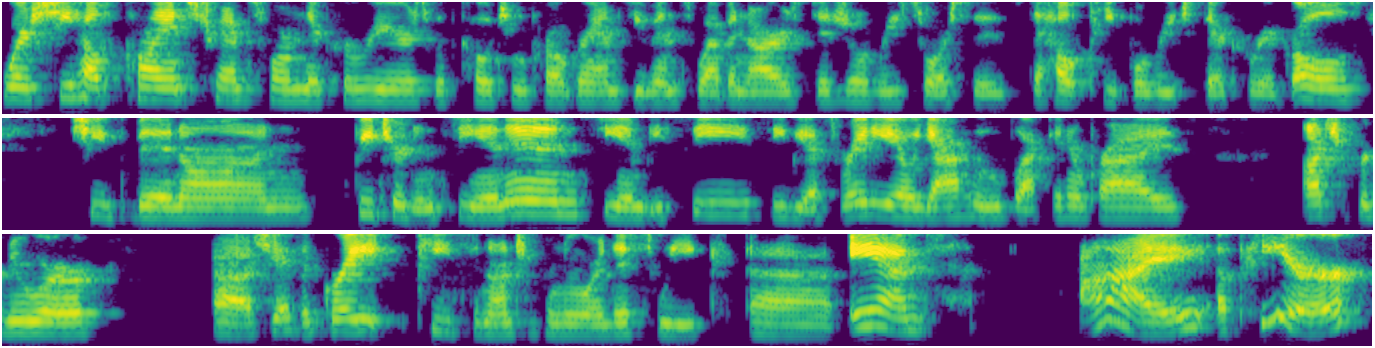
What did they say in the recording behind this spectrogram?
where she helps clients transform their careers with coaching programs, events, webinars, digital resources to help people reach their career goals. She's been on featured in CNN, CNBC, CBS Radio, Yahoo, Black Enterprise, Entrepreneur. Uh, she has a great piece in Entrepreneur this week. Uh, and I appear,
